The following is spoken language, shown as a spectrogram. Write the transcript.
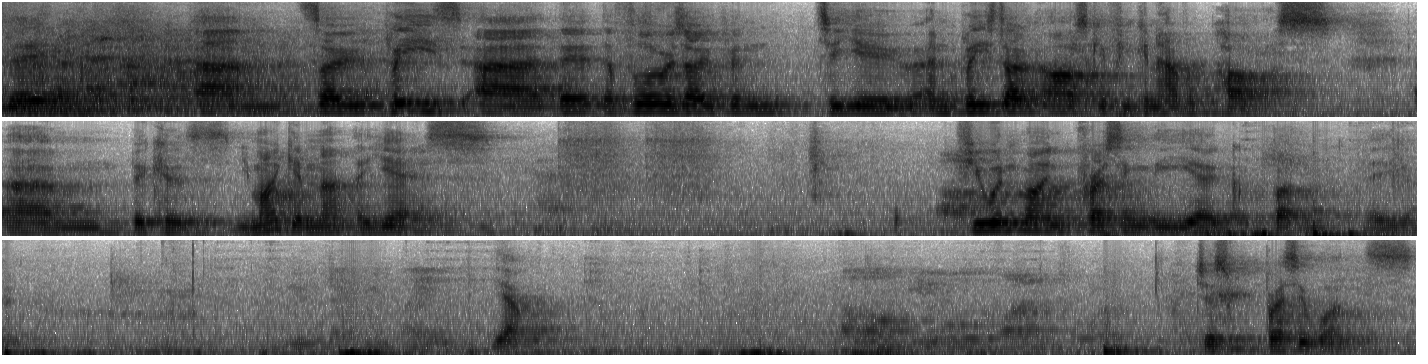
There you go. Um, so please, uh, the, the floor is open to you, and please don't ask if you can have a pass, um, because you might get an, a yes. If you wouldn't mind pressing the uh, button, there you go. Yeah. How long do you hold the button for? Just press it once.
